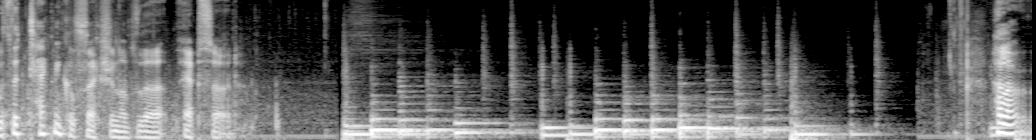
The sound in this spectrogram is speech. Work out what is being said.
with the technical section of the episode. Hello,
